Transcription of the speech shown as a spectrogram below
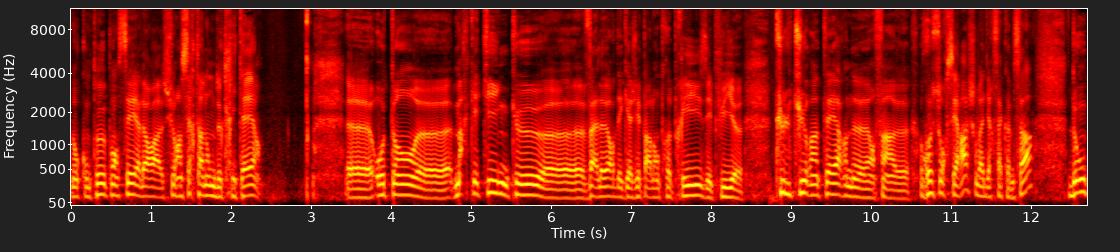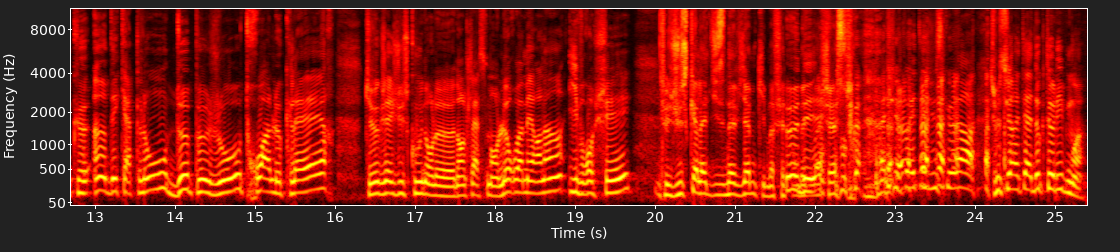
Donc on peut penser alors sur un certain nombre de critères. Euh, autant euh, marketing que euh, valeur dégagée par l'entreprise et puis culture interne, enfin ressources RH, on va dire ça comme ça. Donc un Décathlon, deux Peugeot, trois Leclerc. Tu veux que j'aille jusqu'où dans le, dans le classement? Leroy Merlin, Yves Rocher. Jusqu'à la 19e qui m'a fait tomber ma chaise. Je n'ai pas été jusque-là. Je me suis arrêté à Doctolib, moi,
